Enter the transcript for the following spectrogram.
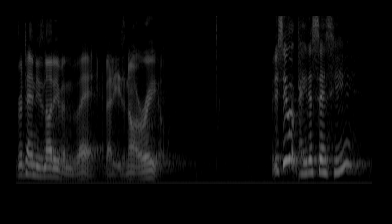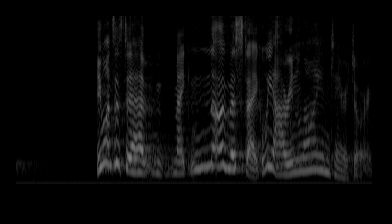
pretend he's not even there, that he's not real. But you see what Peter says here? He wants us to have, make no mistake, we are in lion territory.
